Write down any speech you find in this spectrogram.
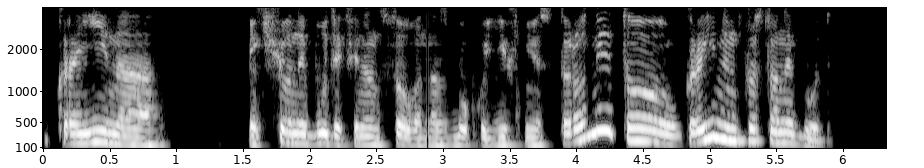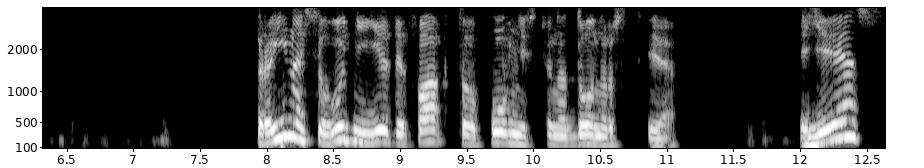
Україна, якщо не буде фінансована з боку їхньої сторони, то України просто не буде. Країна сьогодні є де-факто повністю на донорстві ЄС,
